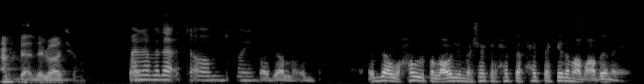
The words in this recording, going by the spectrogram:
أبدأ دلوقتي أهو. أنا بدأت آه من شوية. طيب يلا ابدأ. ابدأ وحاولوا تطلعوا لي مشاكل حتة بحته كده مع بعضنا يعني.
